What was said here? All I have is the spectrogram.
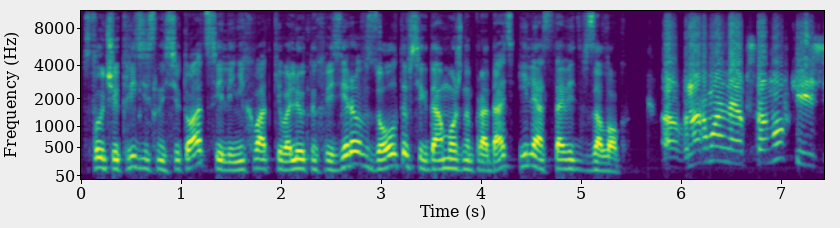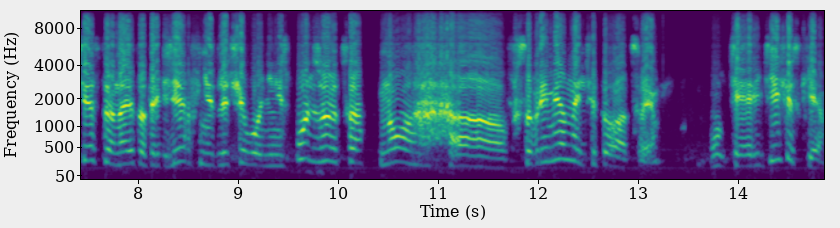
В случае кризисной ситуации или нехватки валютных резервов золото всегда можно продать или оставить в залог. А в нормальной обстановке, естественно, этот резерв ни для чего не используется, но э, в современной ситуации ну, теоретически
